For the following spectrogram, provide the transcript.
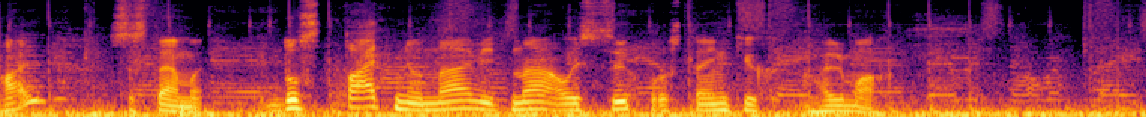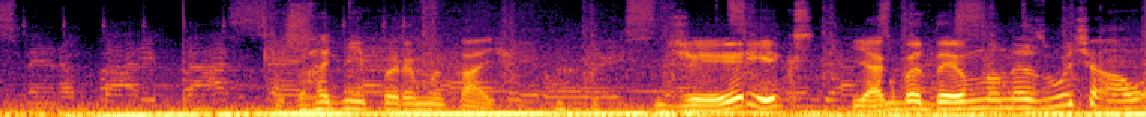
гальм системи достатньо навіть на ось цих простеньких гальмах. Задній перемикач. GRX, як би дивно не звучало.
